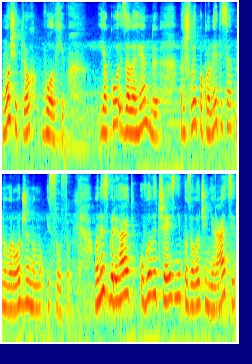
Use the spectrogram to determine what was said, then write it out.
мощі трьох волхів, яку за легендою прийшли поклонитися новородженому Ісусу. Вони зберігають у величезній позолоченій раці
